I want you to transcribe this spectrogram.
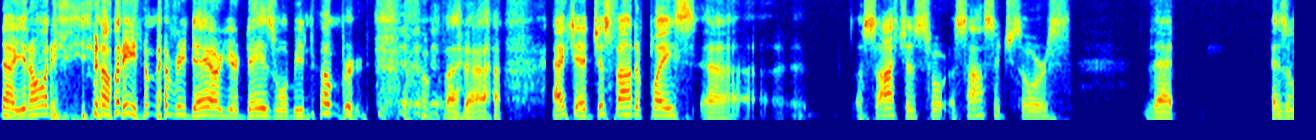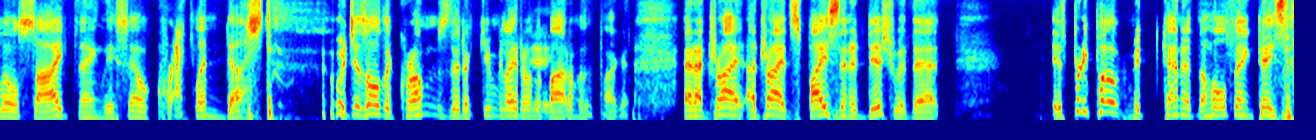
No you don't want to you don't want to eat them every day or your days will be numbered. But uh actually i just found a place uh a sausage a sausage source that as a little side thing they sell crackling dust which is all the crumbs that accumulate on the bottom of the pocket. And i tried i tried spicing a dish with that. It's pretty potent. It kind of the whole thing tasted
